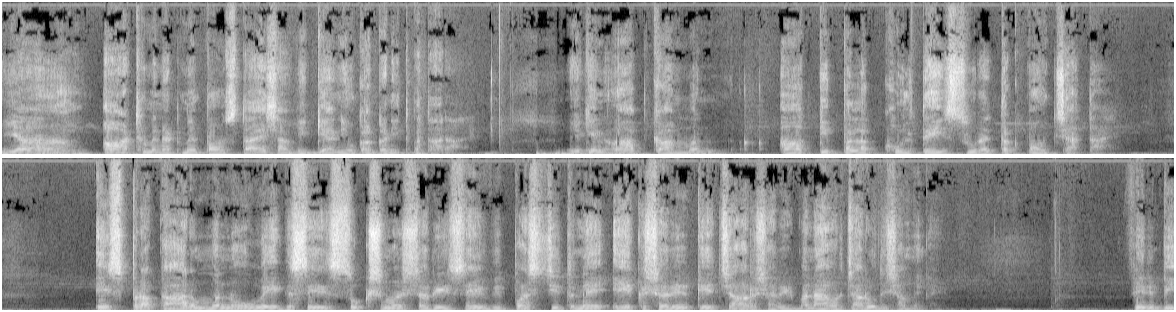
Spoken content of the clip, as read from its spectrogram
यहाँ आठ मिनट में पहुँचता है, ऐसा विज्ञानियों का गणित बता रहा है। लेकिन आपका मन आँख की पलक खोलते ही सूरज तक पहुँच जाता है। इस प्रकार मनोवेग से सूक्ष्म शरीर से विपश्चित ने एक शरीर के चार शरीर बनाए और चारों दिशा में गए। फिर भी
